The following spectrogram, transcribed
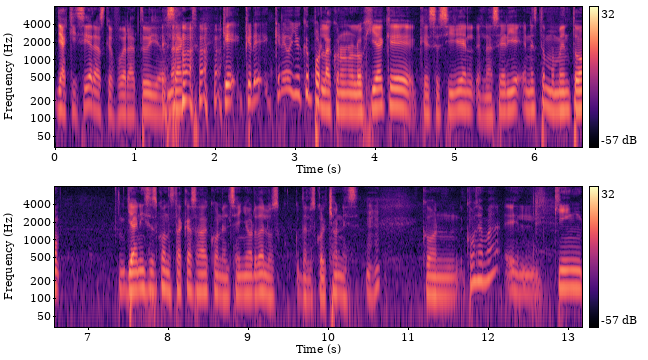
ya quisieras que fuera tuyo. ¿no? Exacto. que cre- creo yo que por la cronología que, que se sigue en, en la serie, en este momento, Janice es cuando está casada con el señor de los, de los colchones. Con, ¿cómo se llama? El King...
